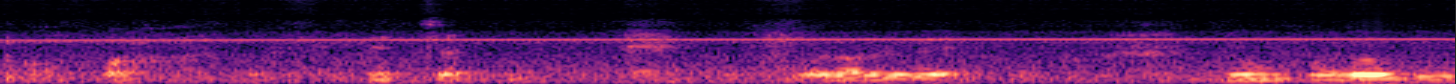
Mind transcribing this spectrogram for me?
Don't fall off. Don't fall over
